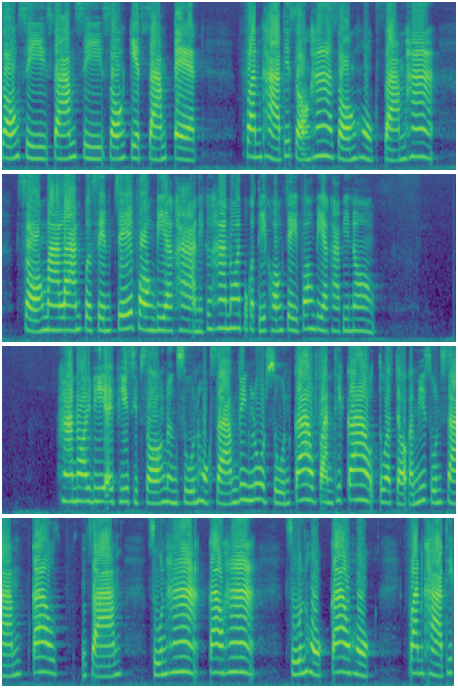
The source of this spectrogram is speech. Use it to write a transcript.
24 34 27 38 ฟันขาดที่ 25 26 35 2 มาล้านเปอร์เซ็นต์เจ๊ฟองเบียร์ค่ะ อันนี้คือฮานอยปกติของเจฟองเบียร์ค่ะพี่น้อง ฮานอย VIP 12 1063 วิ่งลูด 09 ฟันที่ 9 ตัวเจาะกับมี03 93 05 95 06 96 ฟันขาดที่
